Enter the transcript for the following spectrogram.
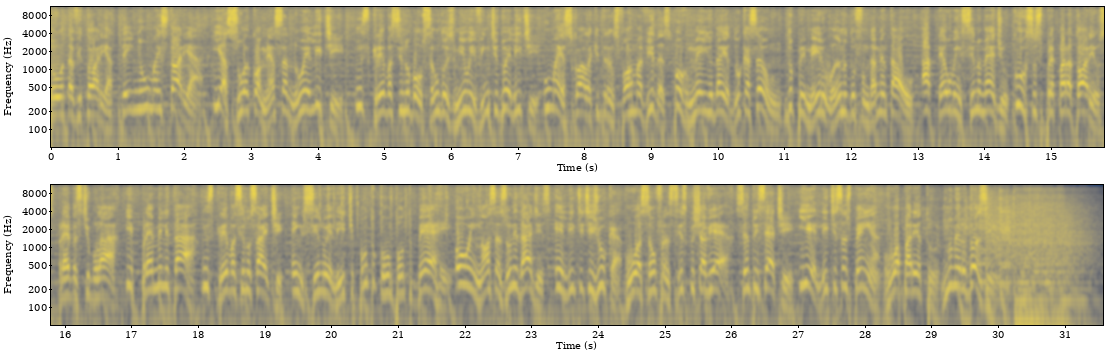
Toda vitória tem uma história e a sua começa no Elite. Inscreva-se no Bolsão 2020 do Elite, uma escola que transforma vidas por meio da educação. Do primeiro ano do Fundamental até o ensino médio, cursos preparatórios, pré-vestibular e pré-militar. Inscreva-se no site ensinoelite.com.br ou em nossas unidades Elite Tijuca, Rua São Francisco Xavier, 107 e Elite Sans Penha, Rua Pareto, número 12. Yeah.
